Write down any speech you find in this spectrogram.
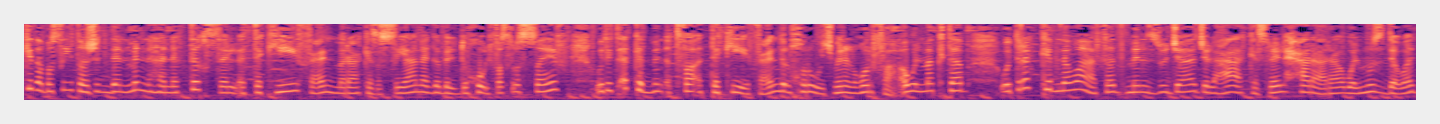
كذا بسيطة جدا منها أنك تغسل التكييف عند مراكز الصيانة قبل دخول فصل الصيف وتتأكد من إطفاء التكييف عند الخروج من الغرفة أو المكتب وتركب نوافذ من الزجاج العاكس للحرارة والمزدوج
